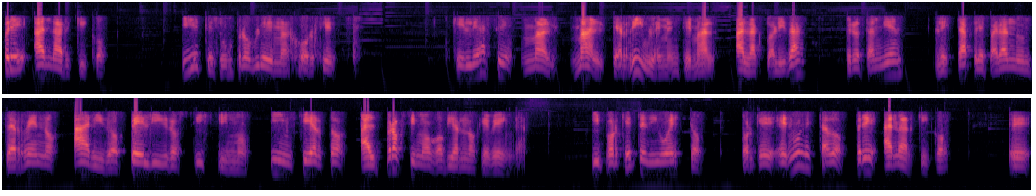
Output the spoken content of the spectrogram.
preanárquico. Y este es un problema, Jorge, que le hace mal, mal, terriblemente mal a la actualidad, pero también le está preparando un terreno árido, peligrosísimo, incierto al próximo gobierno que venga. ¿Y por qué te digo esto? Porque en un estado pre-anárquico, eh,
